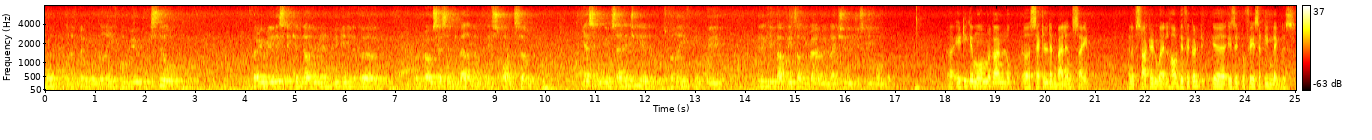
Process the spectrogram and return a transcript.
more, a little bit more belief. But we, we're still very realistic and know that we're in the beginning of a, a process of development with this squad. So yes, it will give us energy and it will give us belief, but we're going to keep our feet on the ground and make sure we just keep on working. Uh, ATK Mohun Bagan looked uh, settled and balanced side and have started well. How difficult uh, is it to face a team like this?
